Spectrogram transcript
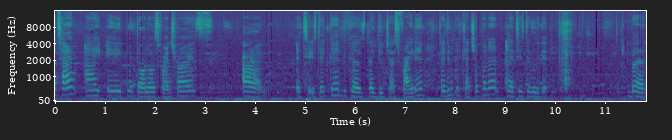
A time I ate McDonald's french fries and it tasted good because like they just fried it. So I didn't put ketchup on it and it tasted really good. But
